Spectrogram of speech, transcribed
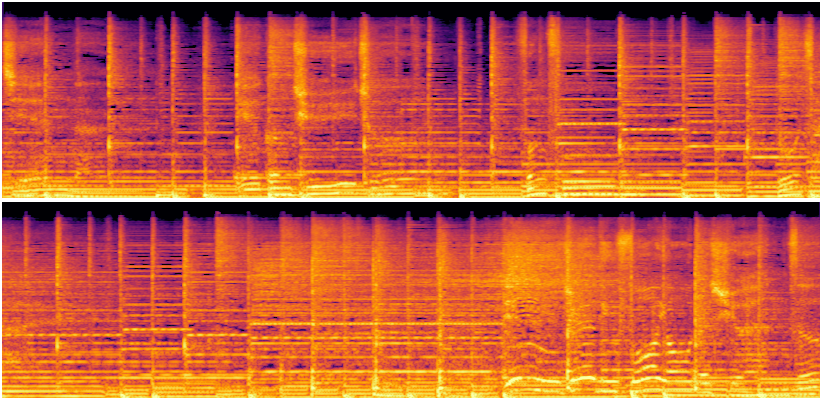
艰难，也更曲折丰富多彩。定所有的选择，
